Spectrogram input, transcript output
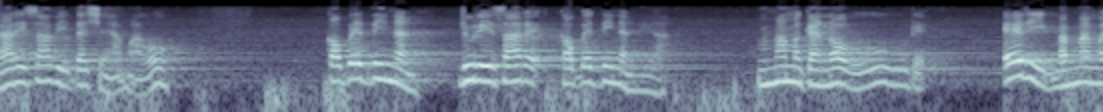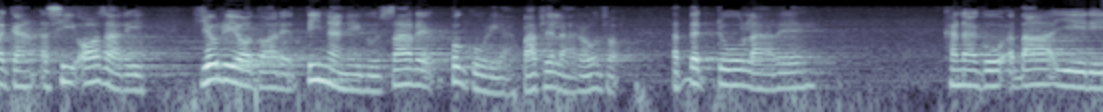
ဒါတွေစားပြီးအသက်ရှင်ရမှာကိုကောက်ပဲသီးနှံလူတွေစားတဲ့ကောက်ပဲသီးနှံတွေဟာမမှန်မကန်တော့ဘူးတဲ့အဲ့ဒီမမှန်မကန်အစီဩဇာတွေ ရုပ်လျော့သွားတဲ့သီးနှံတွေကိုစားတဲ့ပုံကိုယ်တွေကဘာဖြစ်လာတော့ဆိုအသက်တိုးလာတယ်ခန္ဓာကိုယ်အသားအရည်တွေ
